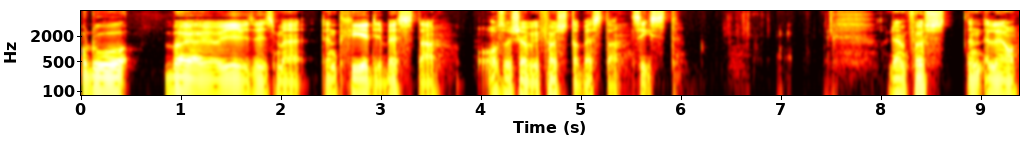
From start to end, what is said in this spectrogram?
Och då börjar jag givetvis med den tredje bästa och så kör vi första bästa sist. Den första, eller ja,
